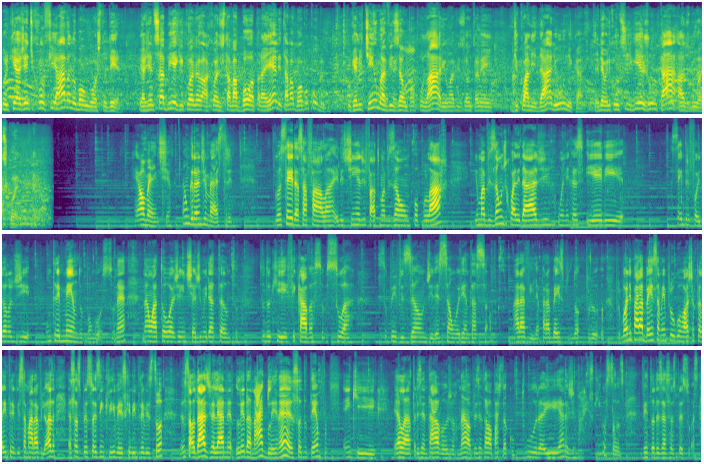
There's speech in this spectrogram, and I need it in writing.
porque a gente confiava no bom gosto dele. E a gente sabia que quando a coisa estava boa para ele, estava boa para o público. Porque ele tinha uma visão popular e uma visão também de qualidade única, entendeu? Ele conseguia juntar as duas coisas. Realmente, é um grande mestre. Gostei dessa fala. Ele tinha de fato uma visão popular e uma visão de qualidade únicas e ele sempre foi dono de um tremendo bom gosto, né? Não à toa a gente admira tanto tudo que ficava sob sua supervisão, direção, orientação. Maravilha, parabéns pro, pro, pro Boni, parabéns também pro Hugo Rocha pela entrevista maravilhosa. Essas pessoas incríveis que ele entrevistou. Deu saudade de olhar Leda Nagler, né? Eu sou do tempo em que ela apresentava o jornal, apresentava a parte da cultura e era demais. Que gostoso ver todas essas pessoas.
